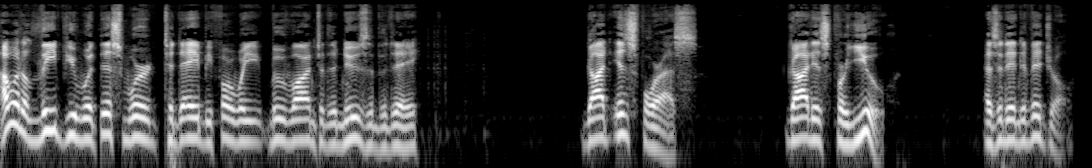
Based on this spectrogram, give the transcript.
I want to leave you with this word today before we move on to the news of the day. God is for us. God is for you as an individual.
